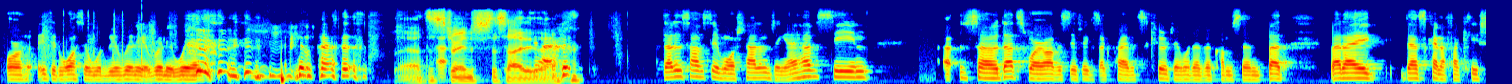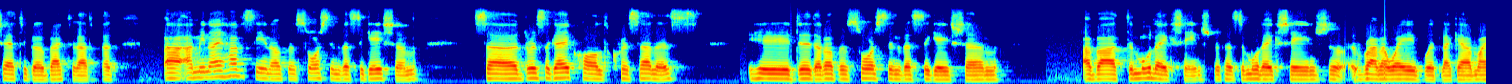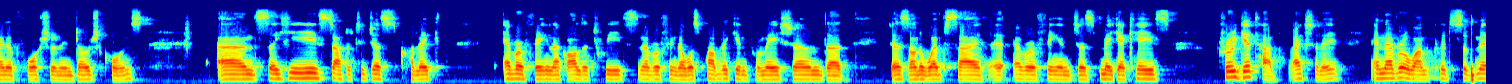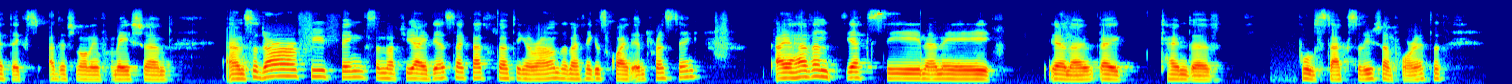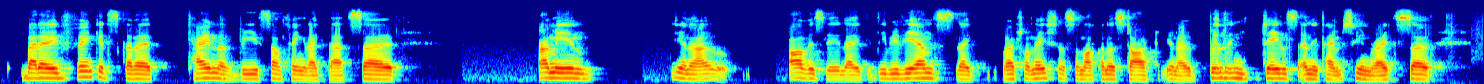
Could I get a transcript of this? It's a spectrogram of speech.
Or if it was, it would be really, really weird. Yeah, it's a strange society Yeah. there. that is obviously more challenging. I have seen, uh, so that's where obviously things like private security and whatever comes in. But but I that's kind of a cliche to go back to that. But uh, I mean, I have seen open source investigation. So there's a guy called Chris Ellis who did an open source investigation about the Moolah exchange because the Moolah exchange ran away with like a minor fortune in Dogecoins. And so he started to just collect everything, like all the tweets and everything that was public information that just on the website, everything, and just make a case through GitHub, actually. And everyone could submit ex- additional information. And so there are a few things and a few ideas like that floating around, and I think it's quite interesting. I haven't yet seen any, you know, like kind of full stack solution for it, but I think it's gonna kind of be something like that. So, I mean, you know, obviously, like DBVNs, like virtual nations, are not to start, you know, building jails anytime soon, right? So,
